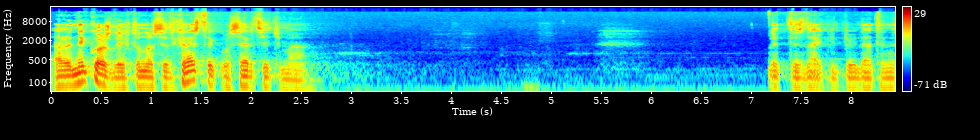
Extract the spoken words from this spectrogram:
але не кожен, хто носить хрестик, у серці тьма. Я не знаю, як відповідати на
